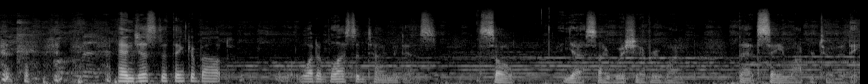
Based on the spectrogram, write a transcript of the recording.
and just to think about what a blessed time it is. So, yes, I wish everyone that same opportunity.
